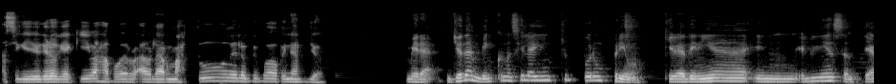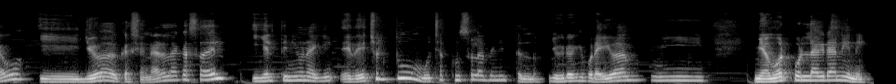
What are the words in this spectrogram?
Así que yo creo que aquí vas a poder hablar más tú de lo que puedo opinar yo. Mira, yo también conocí la GameCube por un primo que la tenía en. Él vivía en Santiago y yo iba a vacacionar a la casa de él y él tenía una. Eh, de hecho, él tuvo muchas consolas de Nintendo. Yo creo que por ahí va mi, mi amor por la gran N.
